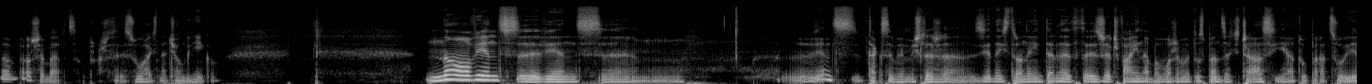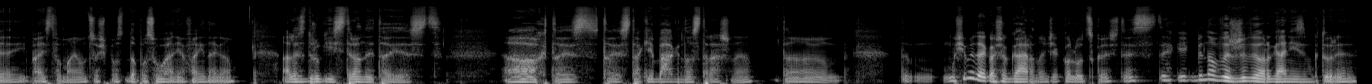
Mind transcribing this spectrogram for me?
No proszę bardzo, proszę sobie słuchać na ciągniku. No więc, więc... Więc tak sobie myślę, że z jednej strony internet to jest rzecz fajna, bo możemy tu spędzać czas i ja tu pracuję i Państwo mają coś do posłuchania fajnego, ale z drugiej strony to jest. Och, to jest, to jest takie bagno straszne. To, to musimy to jakoś ogarnąć jako ludzkość. To jest jakby nowy, żywy organizm, który,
